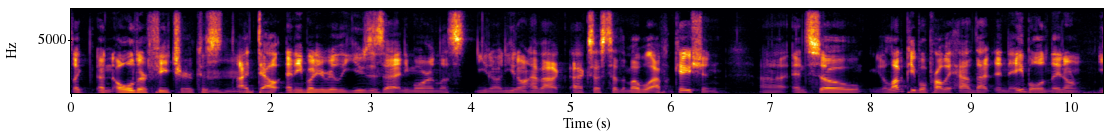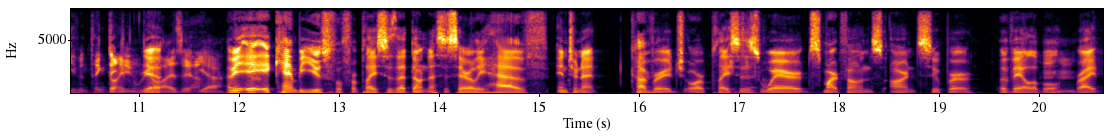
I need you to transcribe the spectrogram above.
like an older feature because Mhm. I doubt anybody really uses that anymore unless you know you don't have ac- access to the mobile application. Uh, and so you know, a lot of people probably have that enabled and they don't even think don't they even do. Yeah. realize it. Yeah. Yeah. I mean, it, it can be useful for places that don't necessarily have internet coverage or places Exactly. where smartphones aren't super available, Mhm. right?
